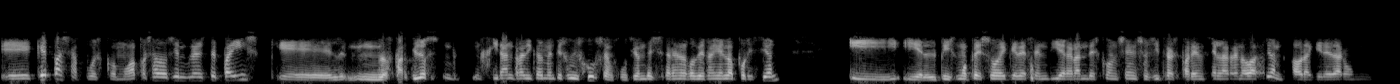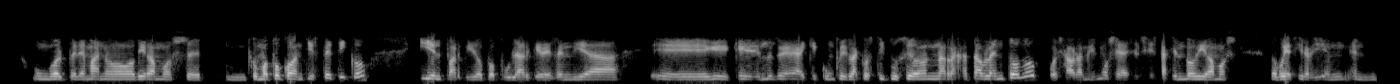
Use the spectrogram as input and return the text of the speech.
Eh, ¿Qué pasa? Pues como ha pasado siempre en este país, que los partidos giran radicalmente su discurso en función de si están en el gobierno y en la oposición, y, el mismo PSOE que defendía grandes consensos y transparencia en la renovación, ahora quiere dar un, golpe de mano, digamos, eh, como poco antiestético, y el Partido Popular que defendía eh, que hay que cumplir la Constitución a rajatabla en todo, pues ahora mismo se, está haciendo, digamos, lo voy a decir así en,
